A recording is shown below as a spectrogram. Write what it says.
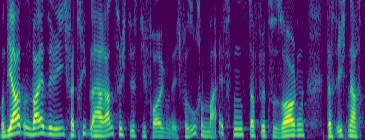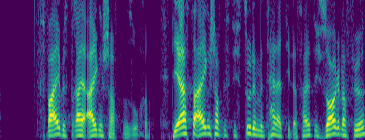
Und die Art und Weise, wie ich Vertriebler heranzüchte, ist die folgende. Ich versuche meistens dafür zu sorgen, dass ich nach zwei bis drei Eigenschaften suche. Die erste Eigenschaft ist die Student Mentality. Das heißt, ich sorge dafür,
